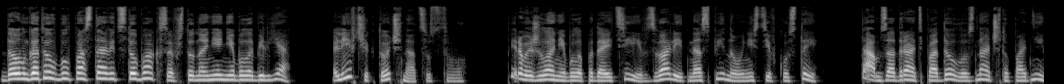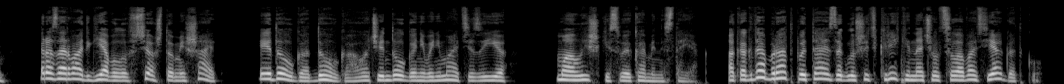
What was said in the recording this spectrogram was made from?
да он готов был поставить сто баксов, что на ней не было белья. Лифчик точно отсутствовал. Первое желание было подойти и взвалить на спину, унести в кусты, там задрать подол, узнать, что под ним, разорвать к дьяволу все, что мешает, и долго-долго, очень долго не вынимать из ее малышки свой каменный стояк. А когда брат, пытаясь заглушить крики, начал целовать ягодку,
